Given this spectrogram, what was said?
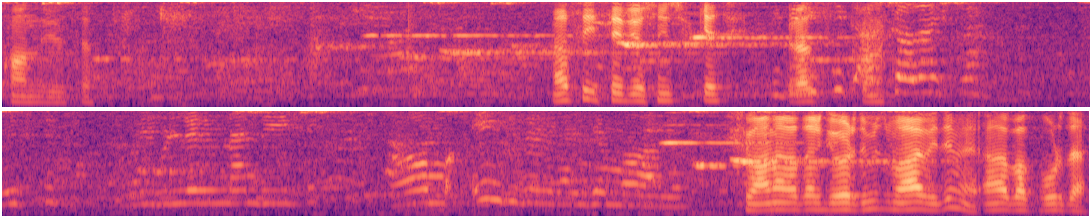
kondu Yusuf. Nasıl hissediyorsun Yusuf? Geç. Biraz değişik konuş. arkadaşlar. Hepsi birbirlerinden değişik. Ama en güzeli bence mavi. Şu ana kadar gördüğümüz mavi değil mi? Aa bak burada.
